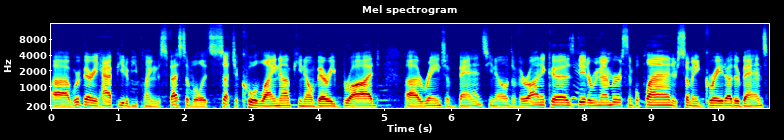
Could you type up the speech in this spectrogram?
Uh, we're very happy to be playing this festival. It's such a cool lineup. You know, very broad uh, range of bands. You know, the Veronicas, Yeah. Day to Remember, Simple Plan. There's so many great other bands.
